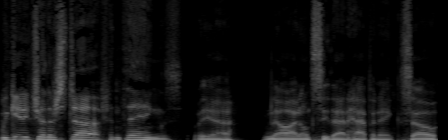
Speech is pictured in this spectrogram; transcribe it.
We get each other stuff and things. Yeah. No, I don't see that happening. So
